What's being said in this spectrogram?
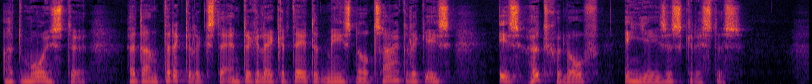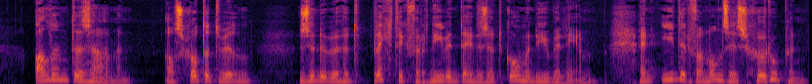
het mooiste, het aantrekkelijkste en tegelijkertijd het meest noodzakelijk is, is het geloof in Jezus Christus. Allen tezamen, als God het wil, zullen we het plechtig vernieuwen tijdens het komende jubileum. En ieder van ons is geroepen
